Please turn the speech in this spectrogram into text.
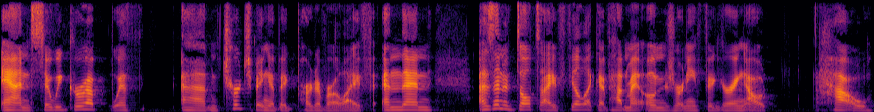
And so we grew up with um, church being a big part of our life. And then as an adult, I feel like I've had my own journey figuring out how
